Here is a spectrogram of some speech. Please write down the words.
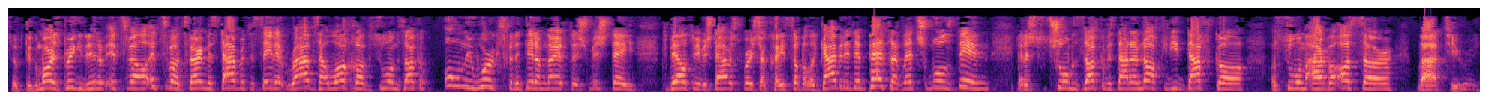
So if the Gemara is bringing the din of Itzval, Itzval, it's very mistaber to say that Rab's halacha of Sulam Zakum only works for the din of Nayach Teshmishtei to be able to be established for Kaisel, but like Gabi the din Pesach, that's Shmuel's din, that a Sulam Zakum is not enough, you need Dafka, a Sulam Arba Asar, La Tirei.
